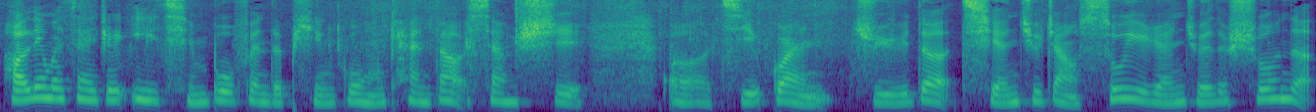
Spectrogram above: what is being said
好，另外在这疫情部分的评估，我们看到像是呃疾管局的前局长苏益仁觉得说呢，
